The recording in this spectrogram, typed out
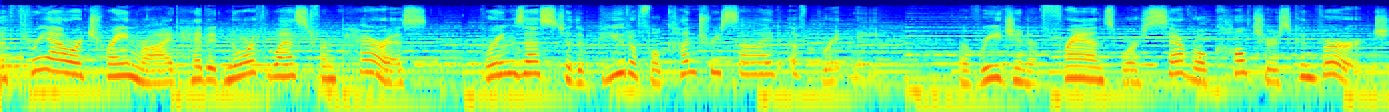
A three-hour train ride headed northwest from Paris brings us to the beautiful countryside of Brittany, a region of France where several cultures converge.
